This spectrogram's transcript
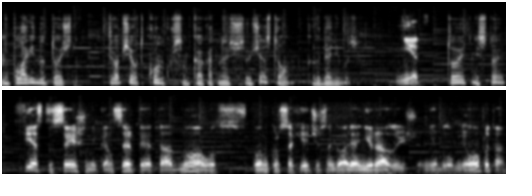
Ну, половину точно. Ты вообще вот к конкурсам как относишься? Участвовал когда-нибудь? Нет. Стоит, не стоит? Фесты, сейшены, концерты это одно, а вот в конкурсах я, честно говоря, ни разу еще не было у меня опыта.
